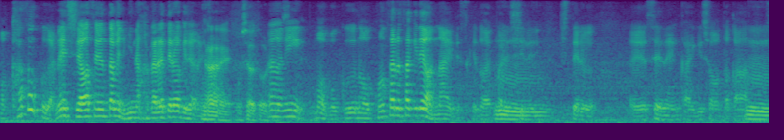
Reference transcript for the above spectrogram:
まあ、家族がね幸せのためにみんな働いてるわけじゃないですか、はいおっしゃる通りです。なのに、まあ、僕のコンサル先ではないですけどやっぱり知りうん。知ってる、えー青年会議所とか、うん。青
